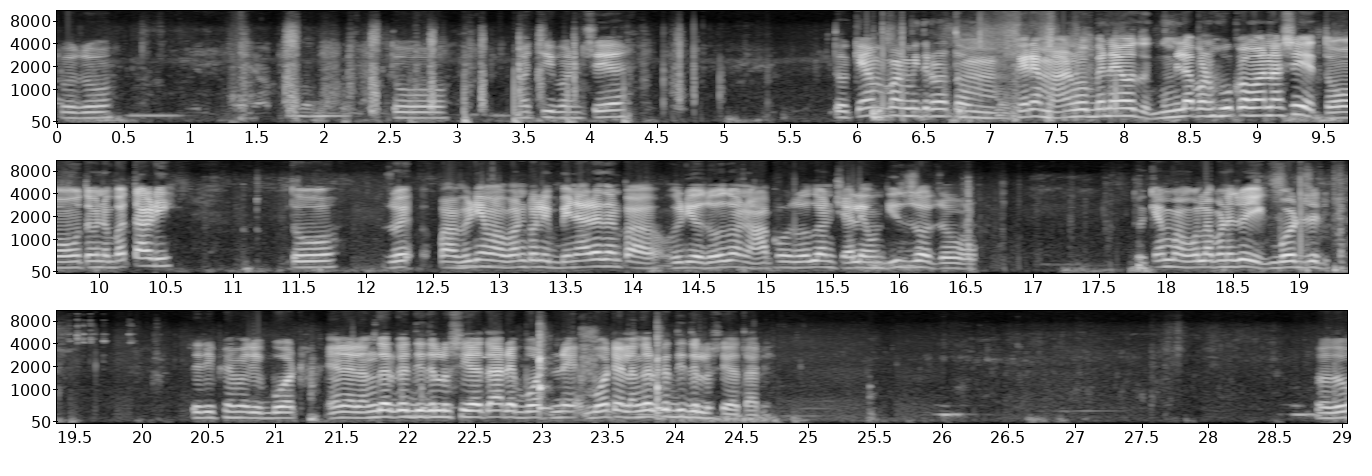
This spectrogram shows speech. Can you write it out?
તો જુઓ તો મચી પણ છે. તો કેમ પણ મિત્રો, તો ઘરે માંડવો બનાવ્યો તો ગુમલા પણ સુકવવાના છે, તો હું તમને બતાડી. તો જોઈ પા વિડીયોમાં કંટ્રોલી બેના રહેતા ને પા વીડિયો જોજો ને આખો જોજો ને છેલ્લે હું દીધો જો તો કેમ પણ ઓલા પણ જોઈ, એક બોર્ડ જરી જરી ફેમિલી બોટ એને લંગર કરી દીધેલું છે અત્યારે બોટને બોટે લંગર કરી દીધેલું છે અત્યારે તો જો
